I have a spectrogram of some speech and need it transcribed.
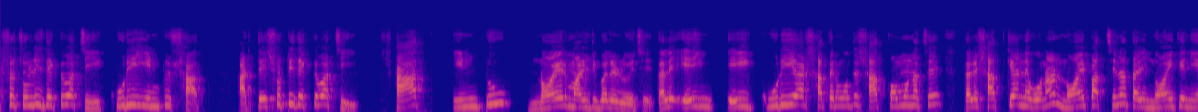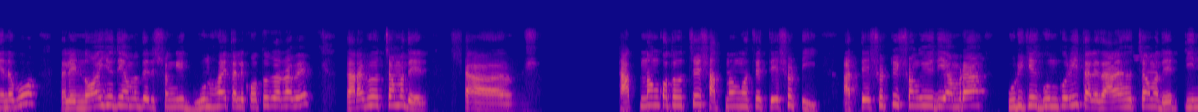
একশো চল্লিশ দেখতে পাচ্ছি কুড়ি ইন্টু সাত, আর তেষট্টি দেখতে পাচ্ছি সাত ইন্টু নয়ের মাল্টিপালে রয়েছে। তাহলে এই এই কুড়ি আর সাতের মধ্যে সাত কমন আছে, তাহলে সাতকে আর নেব না, নয় পাচ্ছি না তাই নয়কে নিয়ে নেব। তাহলে নয় যদি আমাদের সঙ্গে গুণ হয়, তাহলে কত দাঁড়াবে? দাঁড়াবে হচ্ছে আমাদের সাত নং কত হচ্ছে? সাত নং হচ্ছে তেষট্টি। আর তেষট্টির সঙ্গে যদি আমরা কুড়িকে গুণ করি, তাহলে দাঁড়ায় হচ্ছে আমাদের তিন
